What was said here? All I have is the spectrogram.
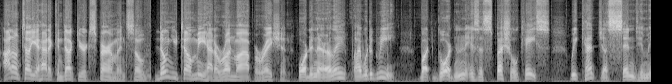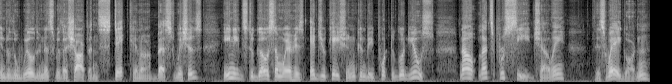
I don't tell you how to conduct your experiments, so don't you tell me how to run my operation. Ordinarily, I would agree. But Gordon is a special case. We can't just send him into the wilderness with a sharpened stick and our best wishes. He needs to go somewhere his education can be put to good use. Now, let's proceed, shall we? This way, Gordon.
